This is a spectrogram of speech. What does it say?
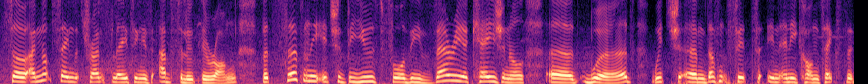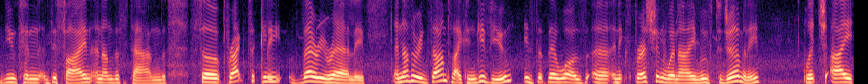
So I'm not saying that translating is absolutely wrong, but certainly it should be used for the very occasional uh, word which um, doesn't fit in any context that you can define and understand. So practically very rarely. Another example I can give you is that there was uh, an expression when I moved to Germany which I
